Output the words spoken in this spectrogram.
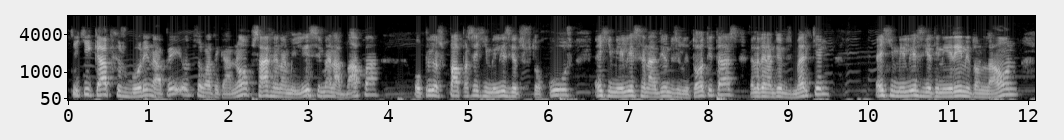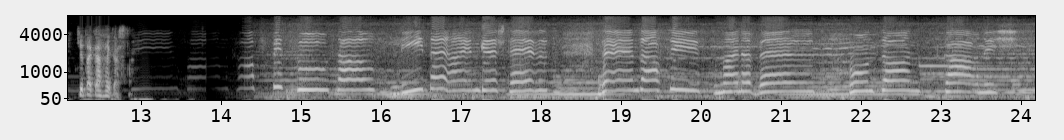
και εκεί κάποιος μπορεί να πει ότι στο Βατικανό ψάχνει να μιλήσει με έναν Πάπα, ο οποίος Πάπας έχει μιλήσει για τους φτωχούς, έχει μιλήσει εναντίον της λιτότητας, δηλαδή εναντίον της Μέρκελ, έχει μιλήσει για την ειρήνη των λαών και τα καθέκαστα. Bis Fuß auf Liebe eingestellt, denn das ist meine Welt und sonst gar nicht.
